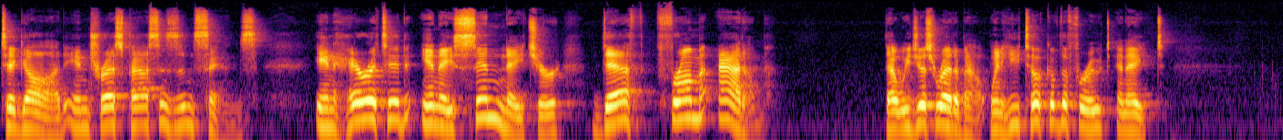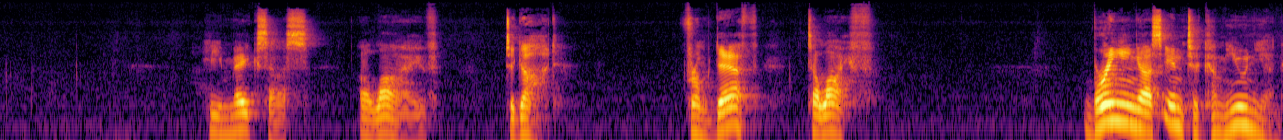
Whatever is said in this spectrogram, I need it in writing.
to God in trespasses and sins, inherited in a sin nature death from Adam that we just read about when he took of the fruit and ate. He makes us alive to God. From death to life. Bringing us into communion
